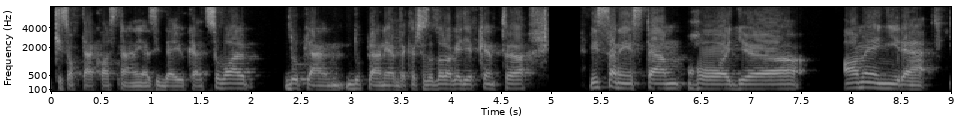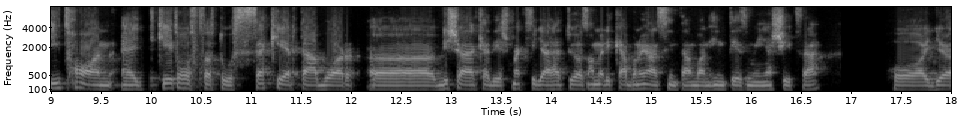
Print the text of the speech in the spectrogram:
ki szokták használni az idejüket. Szóval duplán, duplán érdekes ez a dolog. Egyébként visszanéztem, hogy amennyire itthon egy kétosztatú szekértábor viselkedés megfigyelhető, az Amerikában olyan szinten van intézményesítve, hogy uh,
